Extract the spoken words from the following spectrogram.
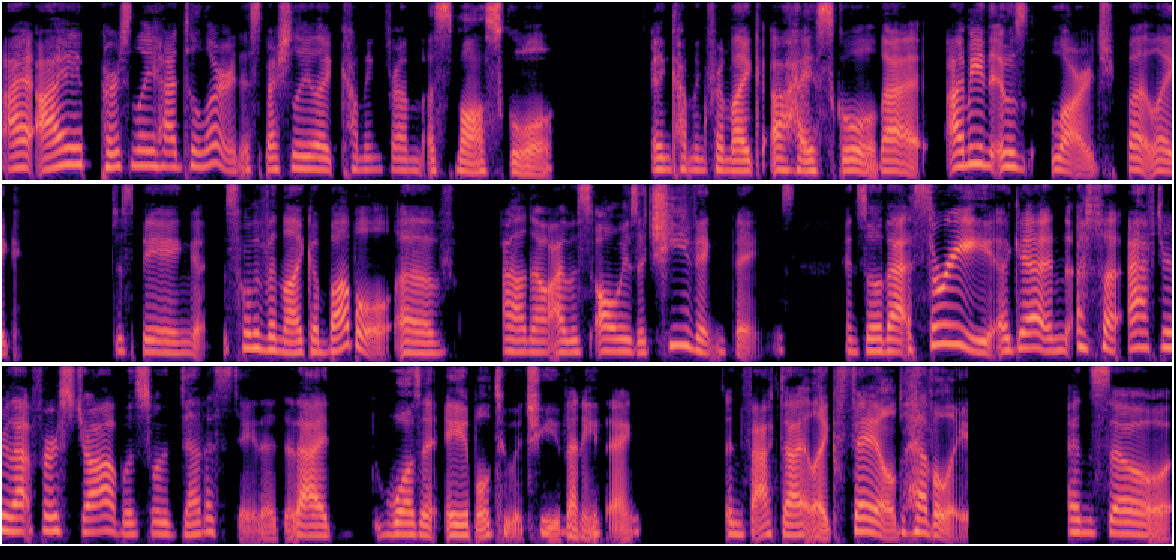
I I personally had to learn, especially like coming from a small school and coming from like a high school that I mean it was large, but like just being sort of in like a bubble of I don't know, I was always achieving things. And so that three, again, after that first job was sort of devastated that I wasn't able to achieve anything. In fact, I like failed heavily. And so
